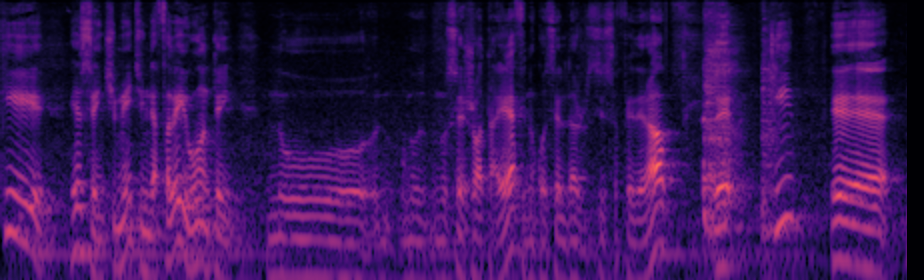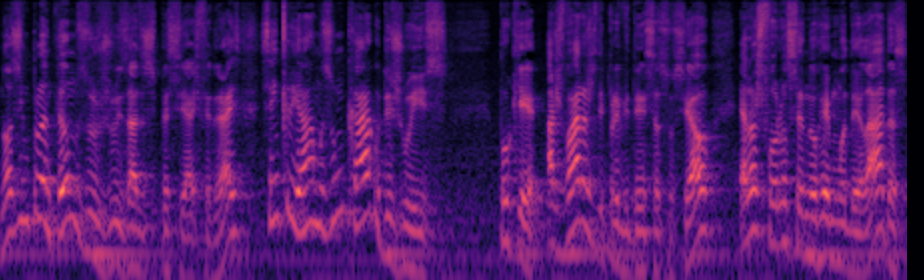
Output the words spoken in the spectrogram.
que, recentemente, ainda falei ontem no, no, no CJF, no Conselho da Justiça Federal, é, que é, nós implantamos os juizados especiais federais sem criarmos um cargo de juiz. Porque as varas de previdência social, elas foram sendo remodeladas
